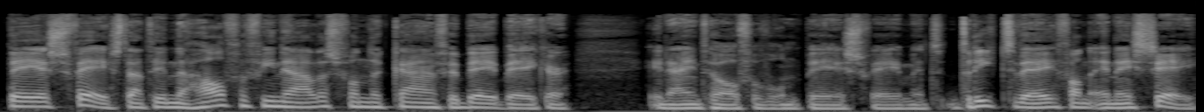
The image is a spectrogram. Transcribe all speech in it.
PSV staat in de halve finales van de KNVB-beker. In Eindhoven won PSV met 3-2 van NEC.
